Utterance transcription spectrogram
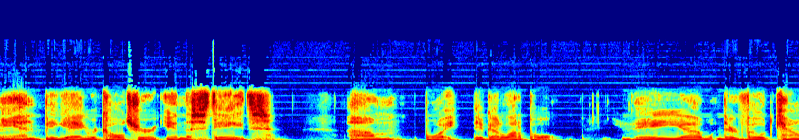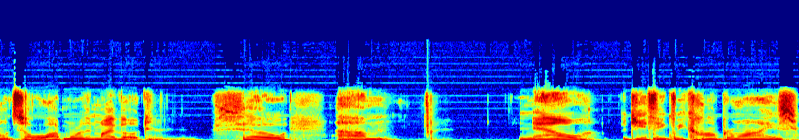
And big agriculture in the States, um, boy, they've got a lot of pull. They uh, their vote counts a lot more than my vote. So um, now, do you think we compromise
